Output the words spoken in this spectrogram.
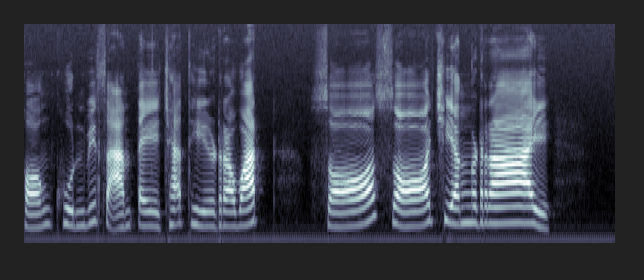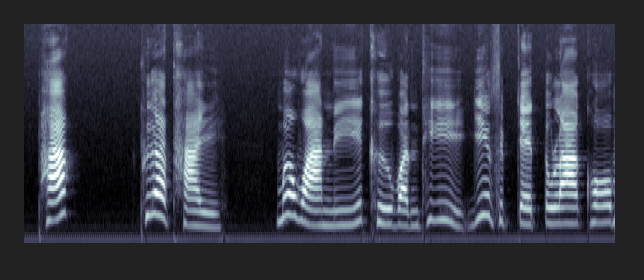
ของคุณวิสารเตชะธีรวัตรสอสอเชียงราย พักเพื่อไทย เมื่อวานนี้คือวันที่ 27 ตุลาคม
